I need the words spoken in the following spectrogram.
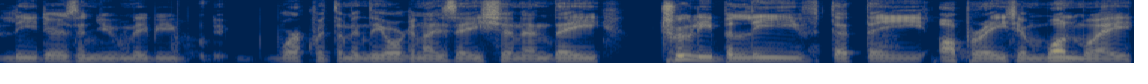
leaders and you maybe work with them in the organization and they truly believe that they operate in one way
